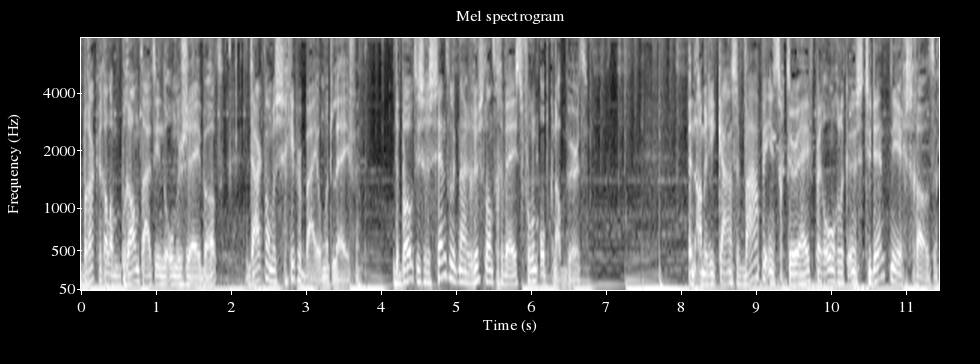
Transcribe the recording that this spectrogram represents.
brak er al een brand uit in de onderzeeboot. Daar kwam een schipper bij om het leven. De boot is recentelijk naar Rusland geweest voor een opknapbeurt. Een Amerikaanse wapeninstructeur heeft per ongeluk een student neergeschoten.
